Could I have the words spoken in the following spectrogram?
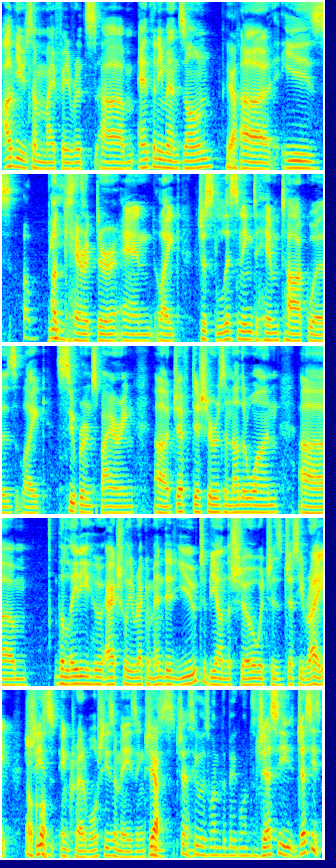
I'll give you some of my favorites. Um, Anthony Manzone. Yeah. Uh, he's A a character, and like just listening to him talk was like super inspiring. Uh, Jeff Disher is another one. Um, the lady who actually recommended you to be on the show, which is Jesse Wright. Oh, She's incredible. She's amazing. She's Yeah. Jesse was one of the big ones. Jesse Jesse's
